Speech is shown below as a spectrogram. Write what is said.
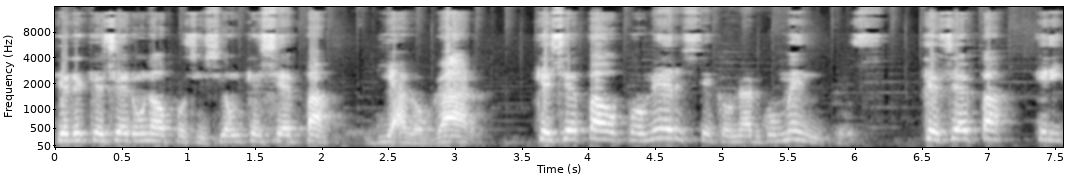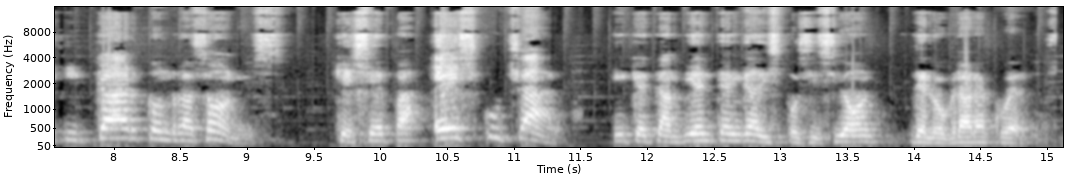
tiene que ser una oposición que sepa dialogar, que sepa oponerse con argumentos, que sepa criticar con razones, que sepa escuchar y que también tenga disposición de lograr acuerdos.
